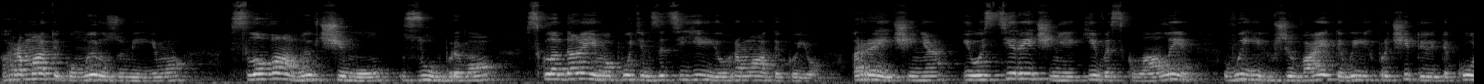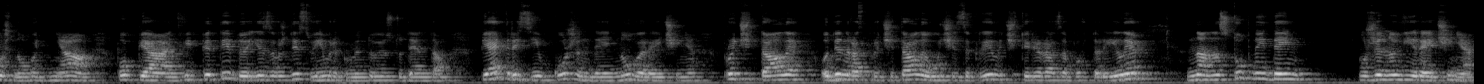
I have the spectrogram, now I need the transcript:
граматику ми розуміємо, слова ми вчимо, зубримо, складаємо потім за цією граматикою речення. І ось ці речення, які ви склали, ви їх вживаєте, ви їх прочитуєте кожного дня по 5, від 5 до я завжди своїм рекомендую студентам 5 разів кожен день нове речення. Прочитали, один раз прочитали, очі закрили, 4 рази повторили. На наступний день вже нові речення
